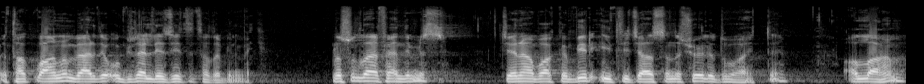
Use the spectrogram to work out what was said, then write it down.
ve takvanın verdiği o güzel lezzeti tadabilmek. Resulullah Efendimiz Cenab-ı Hakk'a bir ilticasında şöyle dua etti. Allah'ım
